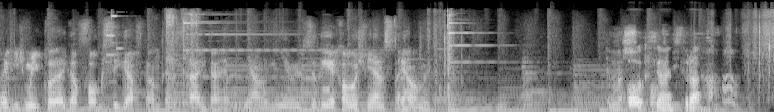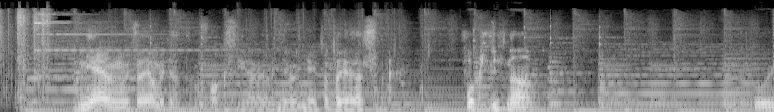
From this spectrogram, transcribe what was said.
Jakiś mój kolega Foxy gra w Counter Strike'a, ja miałem, nie wiem, czy ja kogoś miałem znajomych. Ty masz Foxy stra- Snapa? Nie wiem, mój znajomy się nazywa Foxy, ale nie wiem, nie kto to jest. Fox Snap. Chuj.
